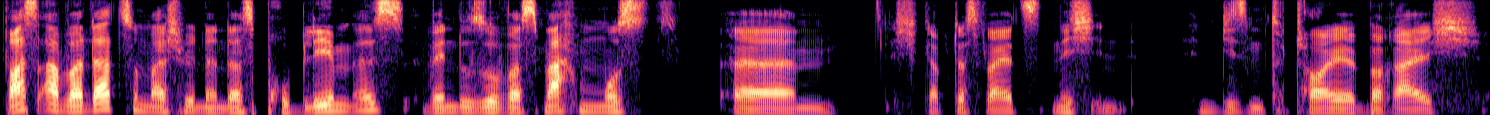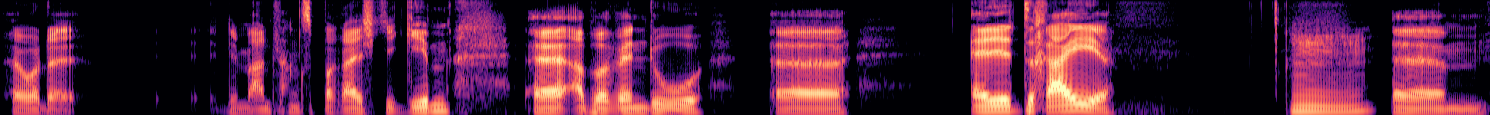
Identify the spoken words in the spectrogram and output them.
Was aber da zum Beispiel dann das Problem ist, wenn du sowas machen musst, ähm, ich glaube, das war jetzt nicht in, in diesem Tutorial-Bereich äh, oder in dem Anfangsbereich gegeben. Äh, aber wenn du äh, L3 Mhm. Ähm,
